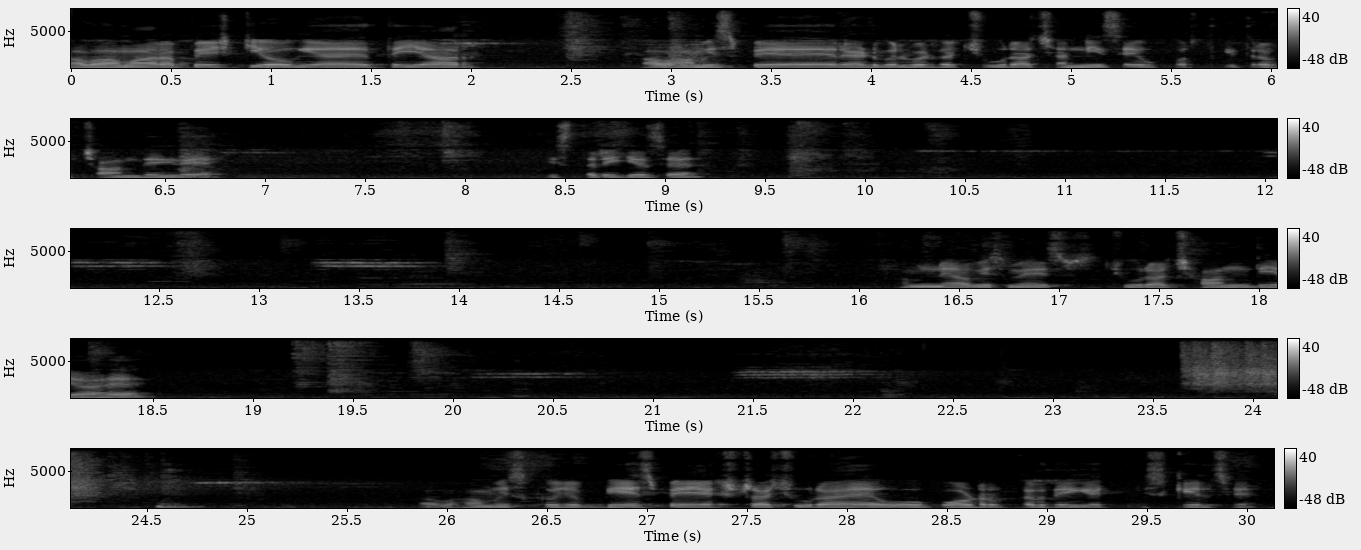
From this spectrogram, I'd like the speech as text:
अब हमारा पेस्टी हो गया है तैयार। अब हम इस पर रेड वेलवेट का चूरा छन्नी से ऊपर की तरफ़ छान देंगे। इस तरीके से। हमने अब इसमें चूरा छान दिया है। अब हम इसको जो बेस पे एक्स्ट्रा चूरा है, वो बॉर्डर कर देंगे स्केल से।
